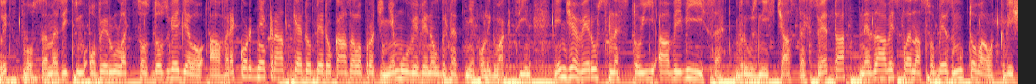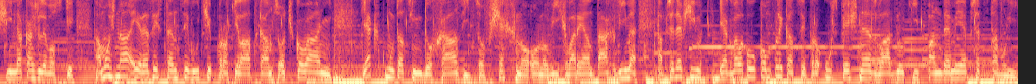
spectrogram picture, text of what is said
Lidstvo se mezi tím o viru lecos dozvědělo a v rekordně krátké době dokázalo proti němu vyvinout hned několik vakcín, jenže virus nestojí a vyvíjí se. V různých částech světa nezávisle na sobě zmutoval k vyšší nakažlivosti a možná i rezistenci vůči protilátkám z očkování. Jak k mutacím dochází, co všechno o nových variantách víme a především, jak velkou komplikaci pro úspěšné zvládnutí pandemie představují.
